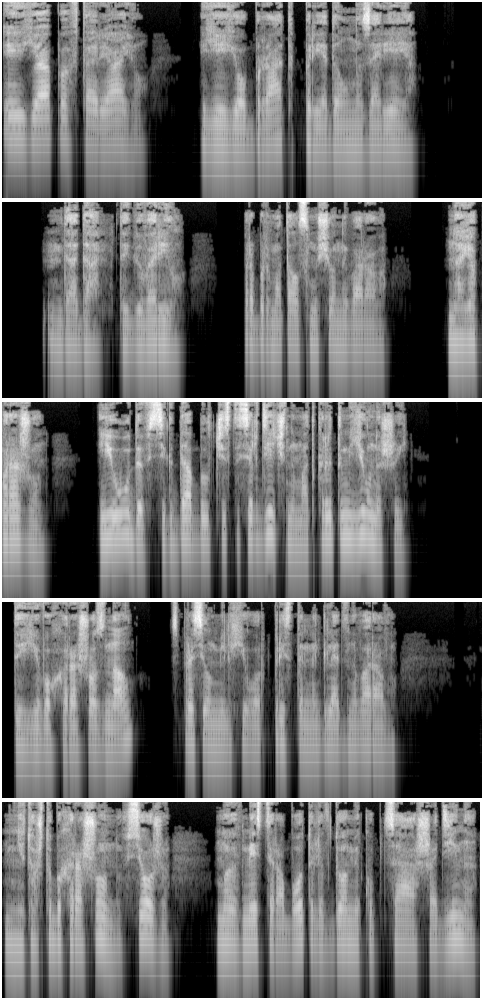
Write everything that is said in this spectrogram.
И я повторяю, ее брат предал Назарея. «Да-да, ты говорил», — пробормотал смущенный Варава. «Но я поражен. Иуда всегда был чистосердечным, открытым юношей». «Ты его хорошо знал?» — спросил Мельхиор, пристально глядя на Вараву. «Не то чтобы хорошо, но все же. Мы вместе работали в доме купца Шадина,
